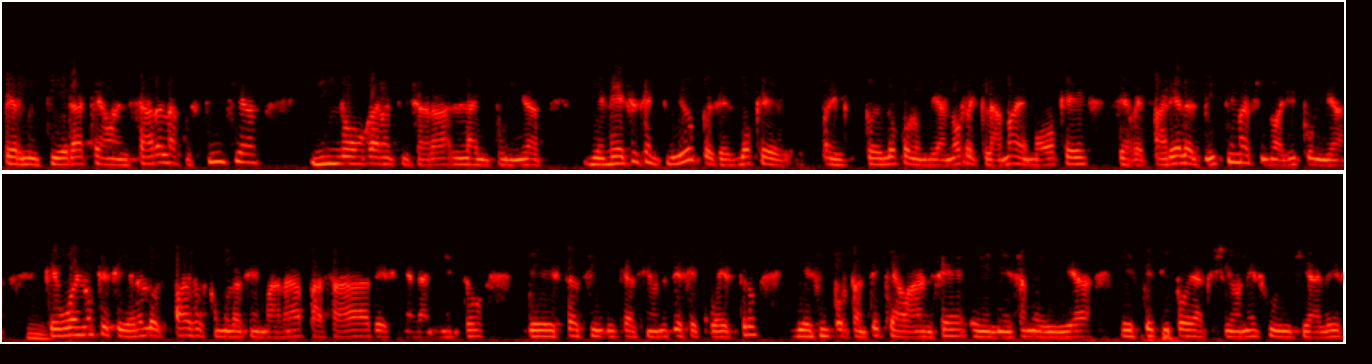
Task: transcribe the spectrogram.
permitiera que avanzara la justicia y no garantizara la impunidad. Y en ese sentido, pues es lo que el pueblo colombiano reclama, de modo que se repare a las víctimas y no haya impunidad. Qué bueno que se dieron los pasos, como la semana pasada, de señalamiento de estas indicaciones de secuestro, y es importante que avance en esa medida este tipo de acciones judiciales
